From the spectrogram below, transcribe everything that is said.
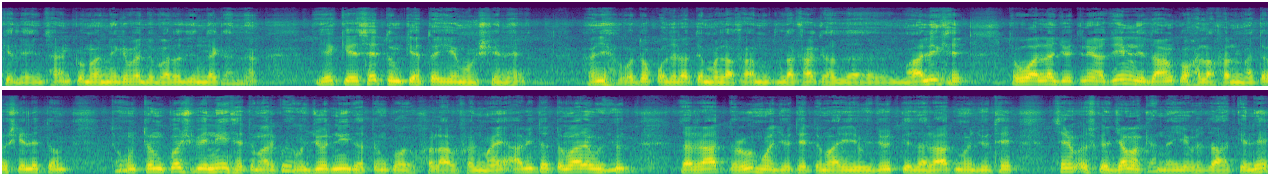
کے لیے، انسان کو مرنے کے بعد دوبارہ زندہ کرنا۔ یہ کیسے تم کہتے یہ مشکل ہے؟ ہاں جی وہ تو قدرت ملقہ مطلقہ کا مالک ہے۔ تو وہ اللہ جو اتنے عظیم نظام کو حلق فرماتا ہے، اس کے لیے تم تم تم کچھ بھی نہیں تھے تمہارا کوئی وجود نہیں تھا، تم کو خلاف فرمائے ابھی تو تمہارا وجود ذرات روح موجود ہے تمہاری وجود کے ذرات موجود ہے صرف اس کو جمع کرنا یہ اس ذات کے لیے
